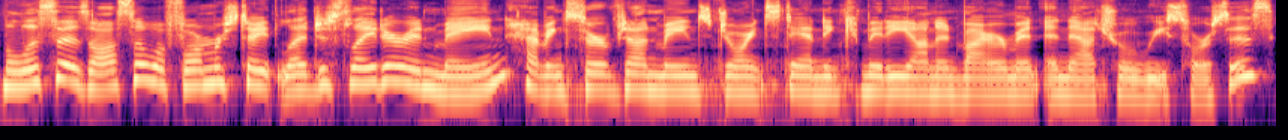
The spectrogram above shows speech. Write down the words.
Melissa is also a former state legislator in Maine, having served on Maine's Joint Standing Committee on Environment and Natural Resources,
